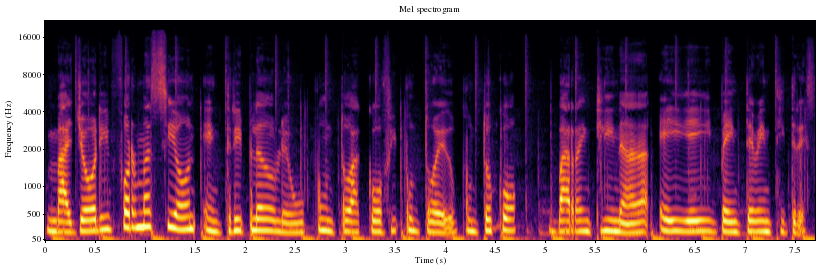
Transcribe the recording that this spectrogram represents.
Mayor información en www.acofi.edu.co barra inclinada 2023.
